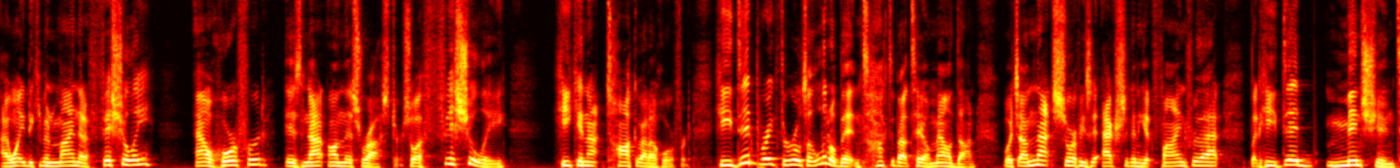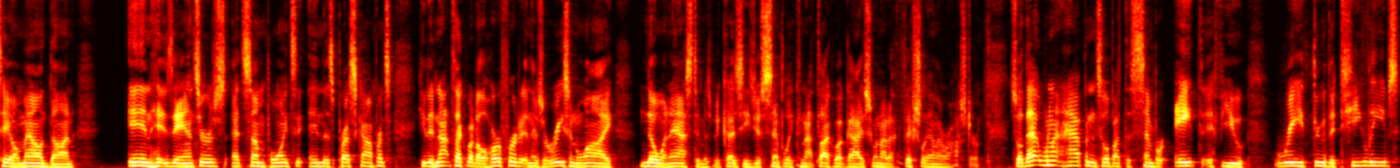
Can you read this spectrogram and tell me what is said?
I want you to keep in mind that officially Al Horford is not on this roster. So officially he cannot talk about Al Horford. He did break the rules a little bit and talked about Theo Maledon, which I'm not sure if he's actually going to get fined for that, but he did mention Theo Maledon in his answers at some points in this press conference. He did not talk about Al Horford, and there's a reason why no one asked him is because he just simply cannot talk about guys who are not officially on the roster. So that will not happen until about December 8th if you read through the tea leaves.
